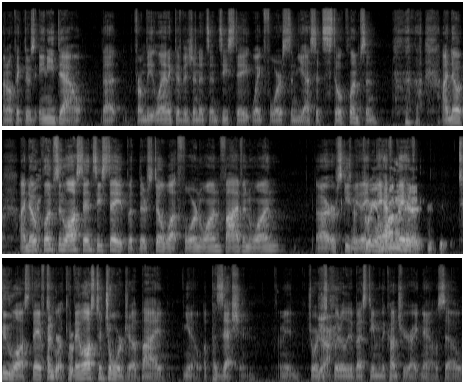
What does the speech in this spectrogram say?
I don't think there's any doubt that from the Atlantic Division, it's NC State, Wake Forest, and yes, it's still Clemson. I know I know Clemson lost NC State, but they're still what four and one, five and one, uh, or excuse me, they, they have, they have two lost. They have two. Lost. They lost to Georgia by you know a possession. I mean, Georgia's yeah. clearly the best team in the country right now. So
